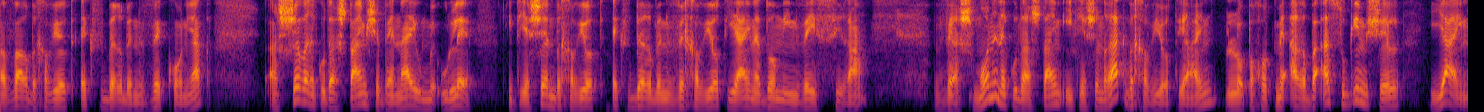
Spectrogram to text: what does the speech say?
עבר בחביות ex bourbon וקוניאק, ה-7.2 שבעיניי הוא מעולה, התיישן בחביות ex bourbon וחביות יין אדום מענבי סירה, וה-8.2 התיישן רק בחביות יין, לא פחות מארבעה סוגים של יין,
